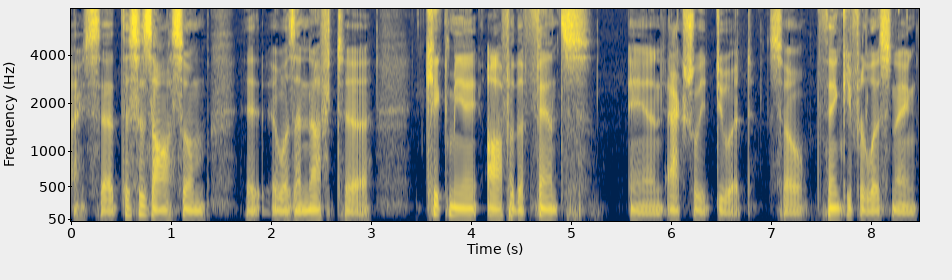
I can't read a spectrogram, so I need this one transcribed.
I said, This is awesome. It, it was enough to kick me off of the fence and actually do it. So, thank you for listening.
